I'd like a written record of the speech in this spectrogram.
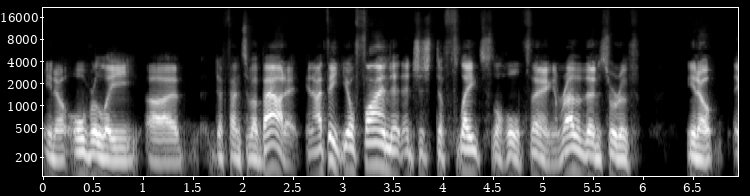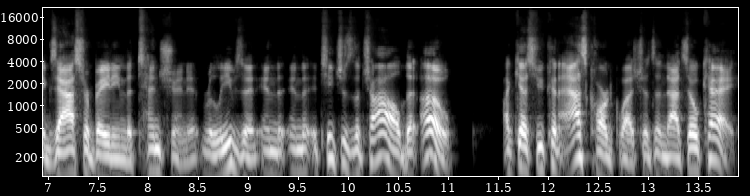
you know, overly uh, defensive about it. And I think you'll find that it just deflates the whole thing. And rather than sort of, you know, exacerbating the tension, it relieves it. And, and it teaches the child that, oh, I guess you can ask hard questions and that's okay.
